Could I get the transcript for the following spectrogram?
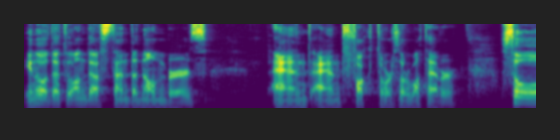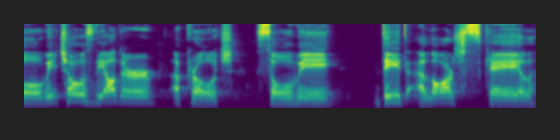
in order to understand the numbers and, and factors or whatever. So we chose the other approach. So we did a large-scale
